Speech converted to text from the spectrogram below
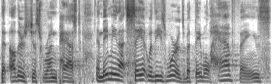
that others just run past. And they may not say it with these words, but they will have things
